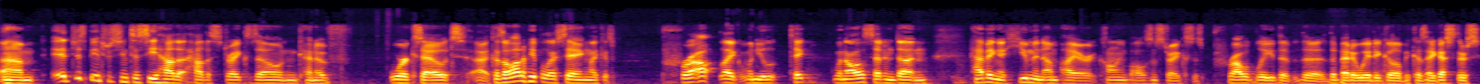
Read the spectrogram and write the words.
Um, it'd just be interesting to see how the how the strike zone kind of works out because uh, a lot of people are saying like it's pro like when you take when all is said and done, having a human umpire calling balls and strikes is probably the, the, the better way to go because I guess there's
